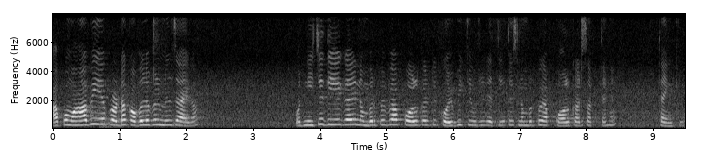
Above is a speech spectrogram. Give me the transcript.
आपको वहाँ भी ये प्रोडक्ट अवेलेबल मिल जाएगा। और नीचे दिए गए नंबर पर भी आप कॉल करके कोई भी क्यूरी रहती है तो इस नंबर पर आप कॉल कर सकते हैं। थैंक यू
